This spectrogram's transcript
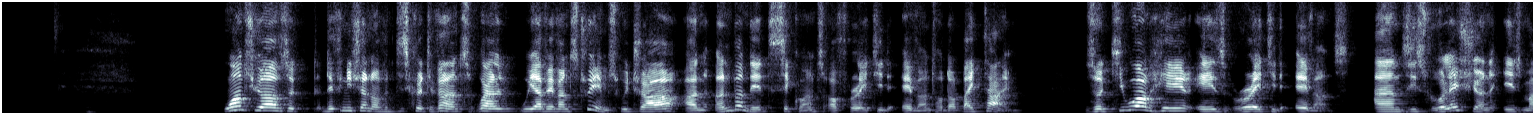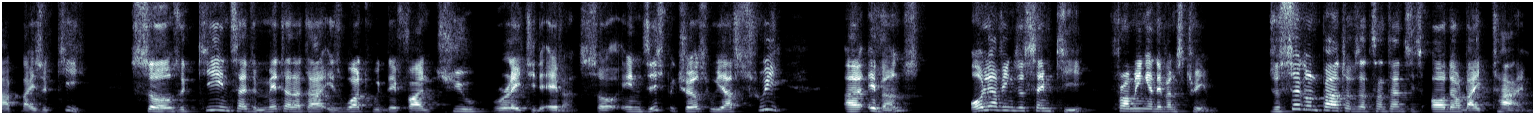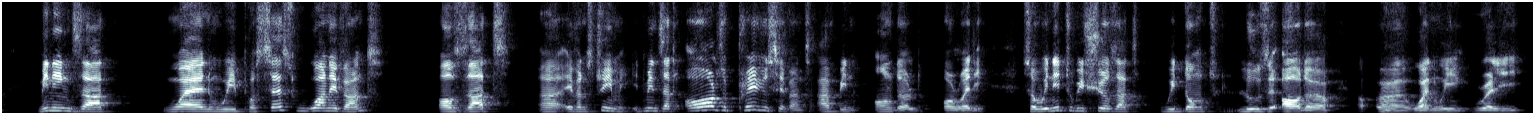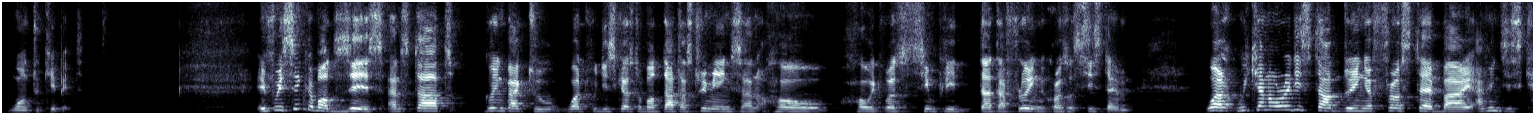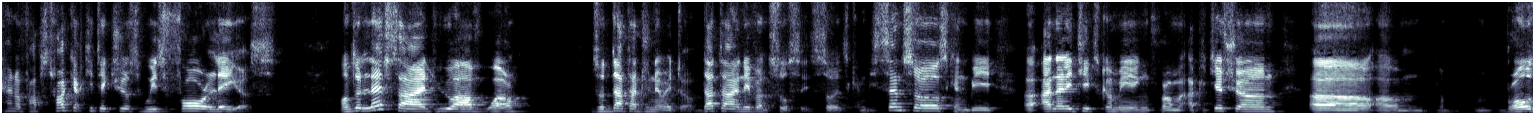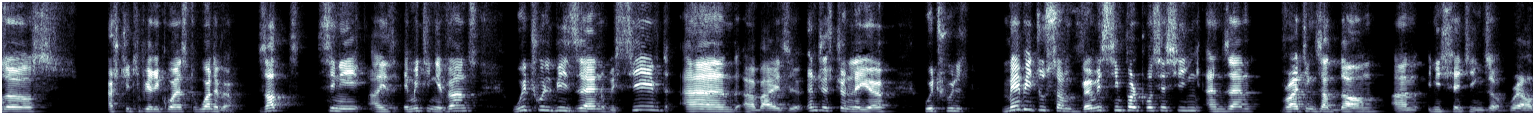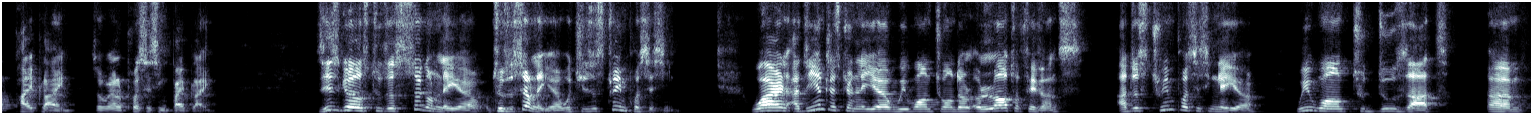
Once you have the definition of a discrete event, well, we have event streams, which are an unbounded sequence of related events ordered by time. The keyword here is related events, and this relation is mapped by the key. So the key inside the metadata is what we define two related events. So in these pictures, we have three uh, events, all having the same key, forming an event stream. The second part of that sentence is ordered by time, meaning that when we process one event of that uh, event stream, it means that all the previous events have been handled already. So we need to be sure that we don't lose the order uh, when we really want to keep it. If we think about this and start going back to what we discussed about data streamings and how how it was simply data flowing across the system, well, we can already start doing a first step by having this kind of abstract architectures with four layers. On the left side, you have, well, the data generator, data and event sources. So it can be sensors, can be uh, analytics coming from application, uh, um, browsers, HTTP request, whatever. That Cine is emitting events, which will be then received and uh, by the ingestion layer, which will maybe do some very simple processing and then writing that down and initiating the real pipeline, the real processing pipeline. This goes to the second layer, to the third layer, which is the stream processing. While at the ingestion layer, we want to handle a lot of events, at the stream processing layer, we want to do that um,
